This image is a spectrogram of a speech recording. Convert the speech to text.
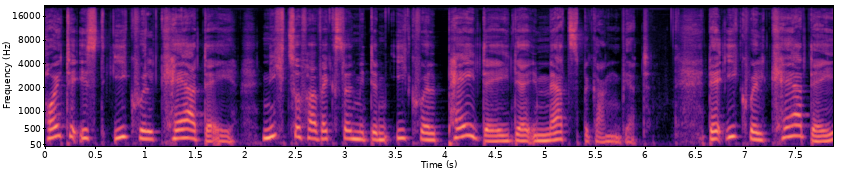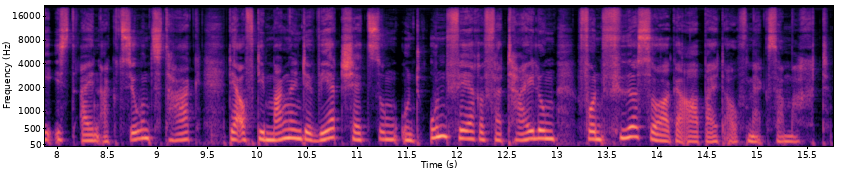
Heute ist Equal Care Day, nicht zu verwechseln mit dem Equal Pay Day, der im März begangen wird. Der Equal Care Day ist ein Aktionstag, der auf die mangelnde Wertschätzung und unfaire Verteilung von Fürsorgearbeit aufmerksam macht.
